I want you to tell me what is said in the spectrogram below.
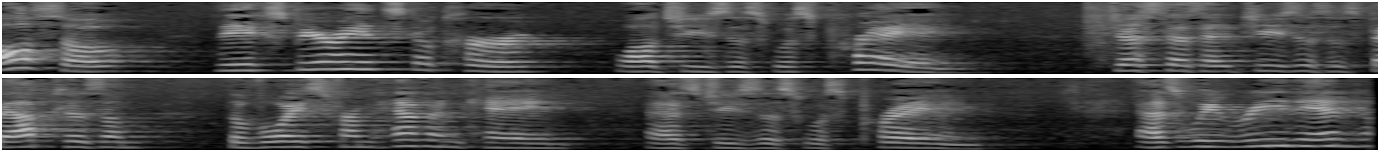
Also, the experience occurred while Jesus was praying. Just as at Jesus' baptism, the voice from heaven came as Jesus was praying. As we read in,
